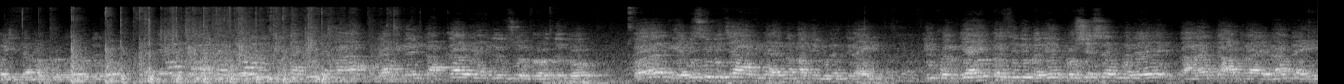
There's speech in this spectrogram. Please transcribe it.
पैसे त्यांना उपलब्ध करून देतो या ठिकाणी तात्काळ या ठिकाणी सोय करून देतो. पण एमसीबीच्या अधिकाऱ्यांना माझी विनंती राहील की कोणत्याही परिस्थितीमध्ये प्रोसेसरमध्ये काळाचा अडथळा येणार नाही.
